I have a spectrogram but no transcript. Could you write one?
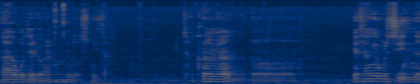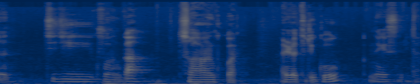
나오고 내려갈 확률이 높습니다. 자 그러면 어, 예상해 볼 수 있는 지지 구간과 저항 구간 알려드리고 끝내겠습니다.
